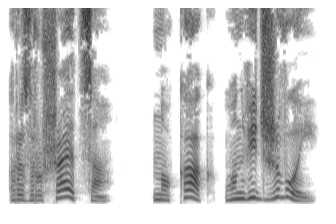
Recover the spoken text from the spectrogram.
разрушается? Но как? Он ведь живой.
